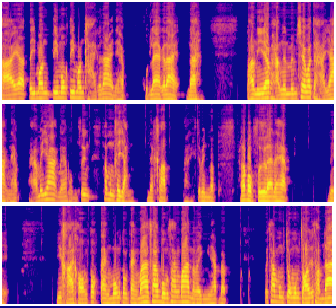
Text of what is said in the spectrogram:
ขายอะตีมอนตีมงตีมอนขายก็ได้นะครับ ขุดแร่ก็ได้นะ ตามนี้นะครับหาเงินมันไม่ใช่ว่าจะหายากนะครับ หาไม่ยากนะครับผมซึ่งถ้ามึงขยันนะครับอันนี้จะเป็นแบบระบบซื้อแล้วนะครับนี่มีขายของตกแต่งมงตกแต่งบ้านสร้างบงสร้างบ้านอะไรอย่างนี้นะครับ แบบไว้ทำวงจงวงจรก็ทำได้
